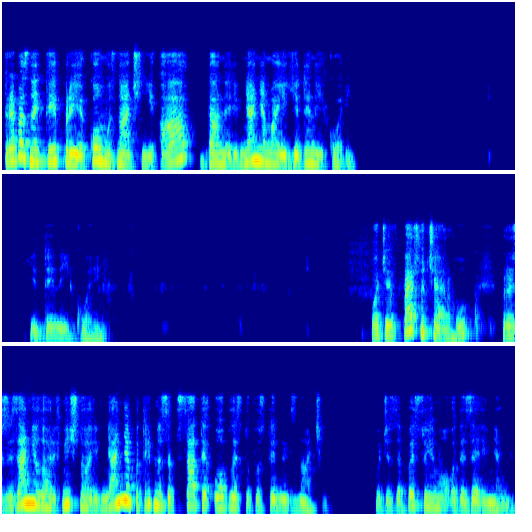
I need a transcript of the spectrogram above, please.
Треба знайти, при якому значенні а дане рівняння має єдиний корінь. Єдиний корінь. Отже, в першу чергу, при розв'язанні логарифмічного рівняння потрібно записати область допустимих значень. Отже, записуємо ОДЗ рівняння.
